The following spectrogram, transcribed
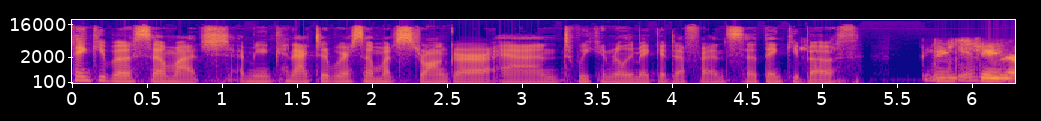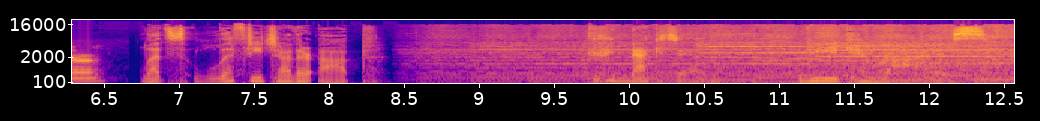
thank you both so much. I mean, connected, we're so much stronger, and we can really make a difference. So, thank you both. Thank Thanks, you. Gina. Let's lift each other up. Connected, we can rise.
